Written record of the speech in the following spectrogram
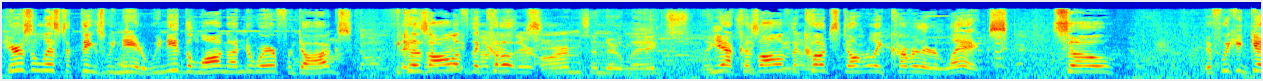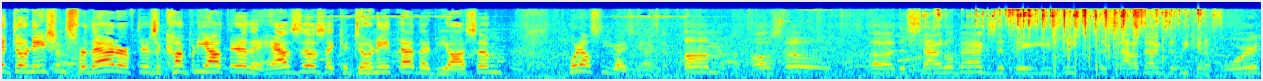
here's a list of things we need. We need the long underwear for dogs because cover- all of the coats. Their arms and their legs. Like, Yeah, because like all of the coats don't really cover their legs. So, if we could get donations for that, or if there's a company out there that has those that could donate that, that'd be awesome. What else do you guys need? Um. Also, uh, the saddlebags that they usually the saddlebags that we can afford.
